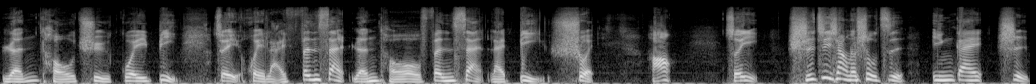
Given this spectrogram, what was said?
人头去规避，所以会来分散人头，分散来避税。好，所以实际上的数字应该是。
